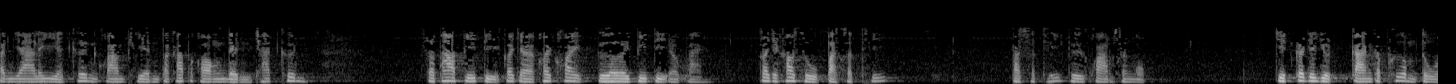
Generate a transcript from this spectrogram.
ปัญญาละเอียดขึ้น ความเพียรประคับประคองเด่นชัดขึ้น สภาพปีติก็จะค่อยๆเลยปีติออกไป ก็จะเข้าสู่ปัสสัทธิปัสสัทธิคือความสงบ จิตก็จะหยุดการกระเพื่อมตัว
